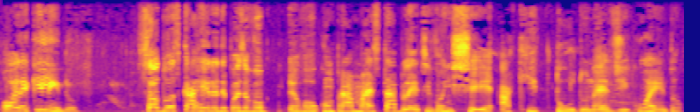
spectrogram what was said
olha que lindo. Só duas carreiras, depois eu vou, eu vou comprar mais tablete e vou encher aqui tudo, né, de coentro.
